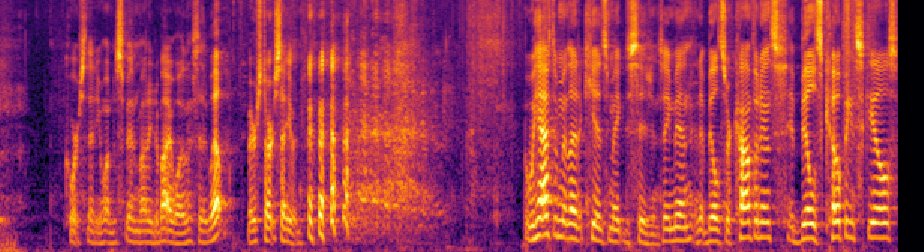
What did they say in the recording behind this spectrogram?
Of course, then he wanted to spend money to buy one. I said, Well, better start saving. but we have to let kids make decisions. Amen. And it builds their confidence, it builds coping skills.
